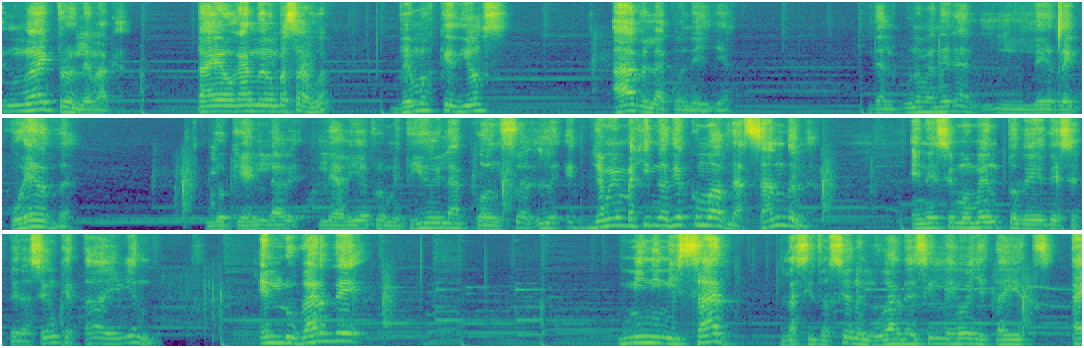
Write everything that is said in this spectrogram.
No hay problema acá. Estás ahogando en un vaso. Vemos que Dios habla con ella. De alguna manera le recuerda lo que él le había prometido y la consuela. Yo me imagino a Dios como abrazándola en ese momento de desesperación que estaba viviendo. En lugar de minimizar la situación, en lugar de decirle, oye, está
